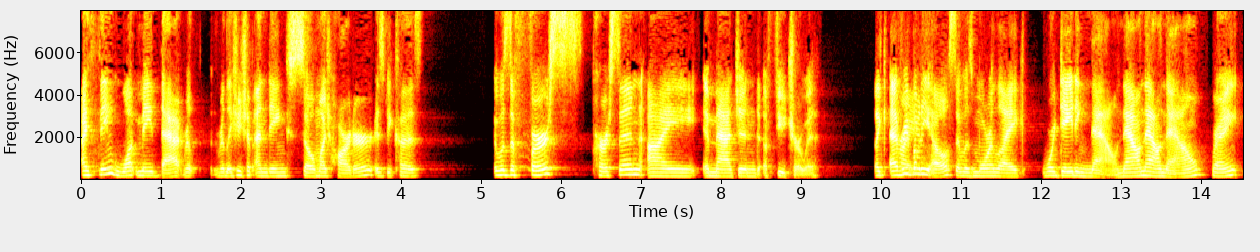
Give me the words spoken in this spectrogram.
i think what made that re- relationship ending so much harder is because it was the first person i imagined a future with like everybody right. else it was more like we're dating now now now now right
